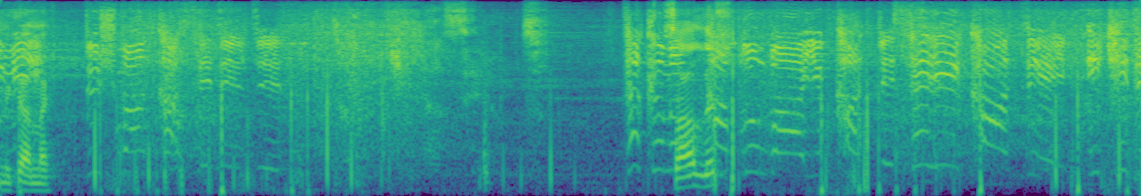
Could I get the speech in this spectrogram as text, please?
Mükemmel. Saldır. kaplumbağayı katle. Seri katil. 2'de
